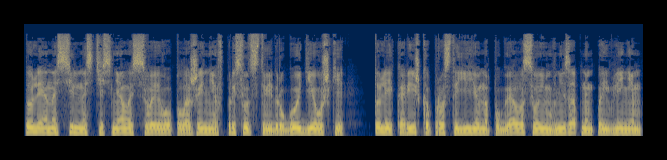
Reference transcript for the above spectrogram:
То ли она сильно стеснялась своего положения в присутствии другой девушки, то ли коришка просто ее напугала своим внезапным появлением,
